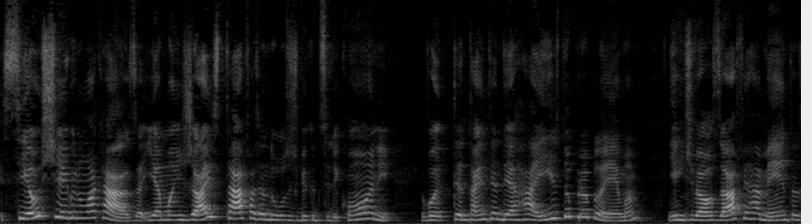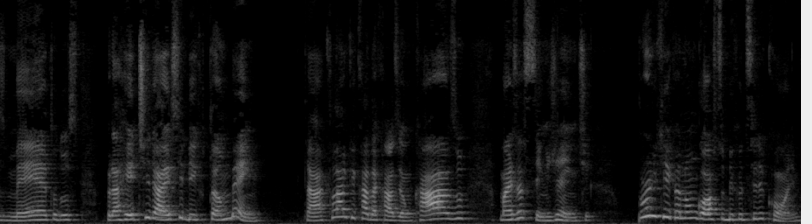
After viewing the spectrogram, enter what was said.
Se eu chego numa casa e a mãe já está fazendo uso de bico de silicone, eu vou tentar entender a raiz do problema e a gente vai usar ferramentas, métodos para retirar esse bico também, tá? Claro que cada caso é um caso, mas assim, gente, por que, que eu não gosto do bico de silicone?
